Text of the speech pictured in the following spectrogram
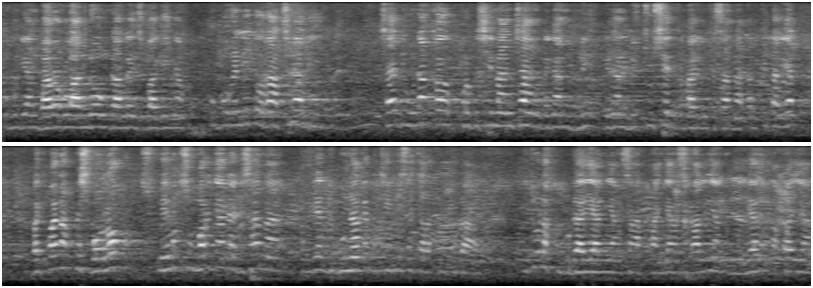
kemudian barong landung dan lain sebagainya, hubungan itu erat sekali. Saya diundang ke Provinsi Nancang dengan beli, dengan Beli Cusen kemarin ke sana. Kan kita lihat bagaimana pes bolong memang sumbernya ada di sana, kemudian digunakan di sini secara kultural. Itulah kebudayaan yang sangat panjang sekali yang kemudian apa yang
